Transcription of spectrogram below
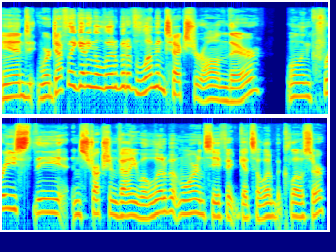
And we're definitely getting a little bit of lemon texture on there. We'll increase the instruction value a little bit more and see if it gets a little bit closer.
